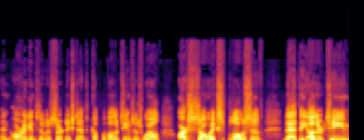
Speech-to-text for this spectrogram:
and Oregon, to a certain extent, a couple of other teams as well, are so explosive that the other team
